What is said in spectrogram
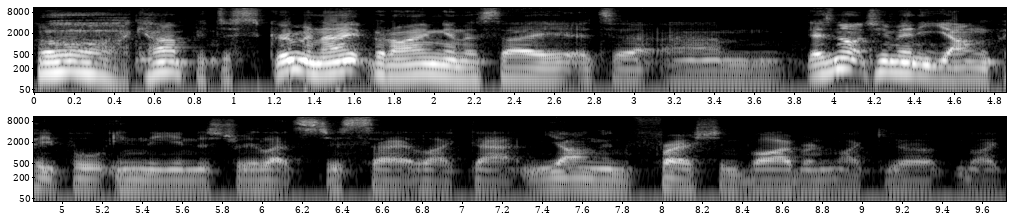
Oh, I can't discriminate, but I'm going to say it's a. Um, there's not too many young people in the industry. Let's just say it like that. Young and fresh and vibrant, like you're like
